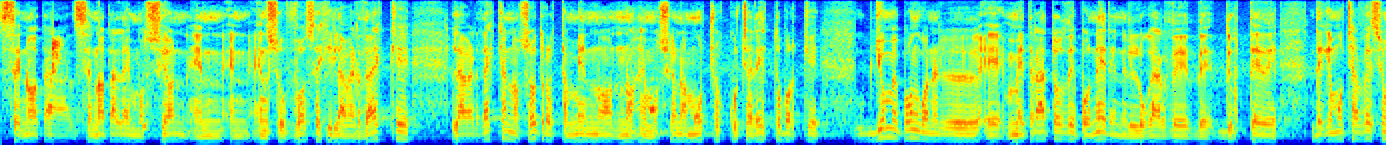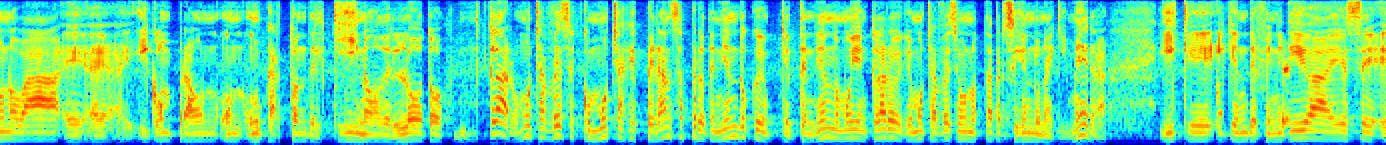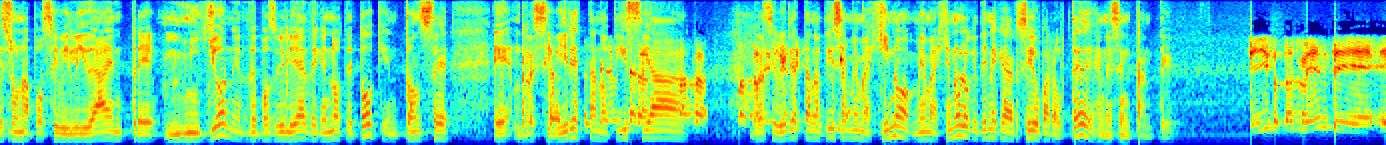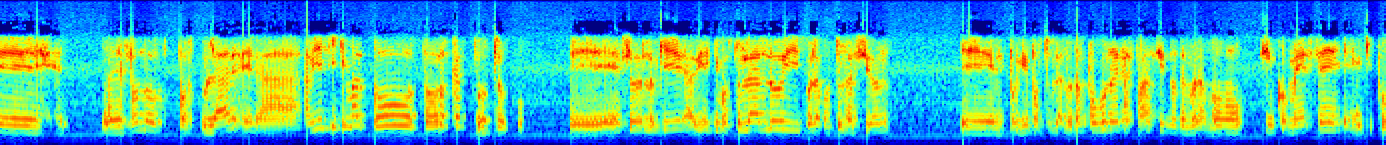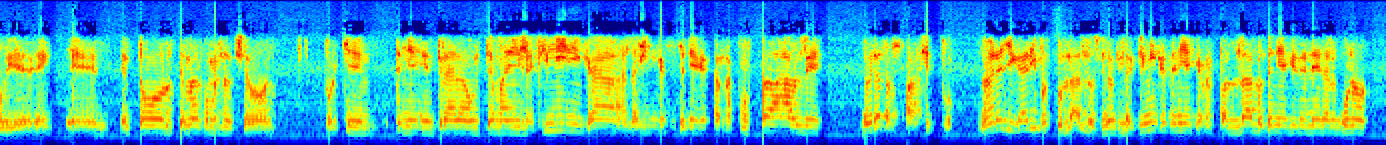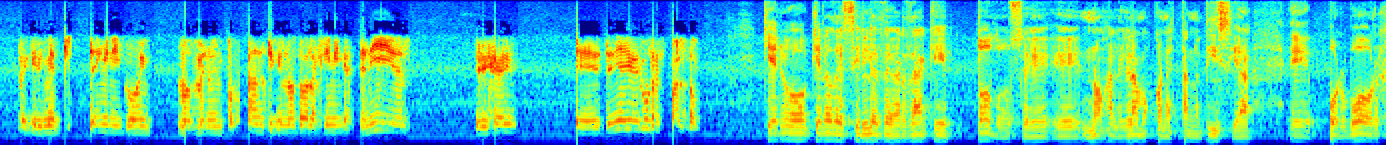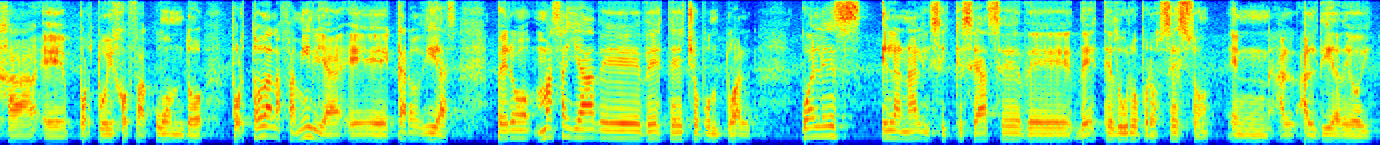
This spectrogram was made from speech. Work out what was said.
se nota, se nota la emoción en, en, sus voces y la verdad es que la verdad es que a nosotros también nos emociona mucho escuchar esto porque yo me pongo en el, eh, me trato de poner en el lugar de, de, ustedes, de que muchas veces uno va eh, eh, y compra un, un, cartón del Quino, del Loto, claro, muchas veces con muchas esperanzas, pero teniendo que, teniendo muy en claro de que muchas veces uno está persiguiendo una quimera y que, y que en definitiva es, es una posibilidad entre millones de posibilidades de que no te toque. Entonces, eh, recibir esta noticia, recibir esta noticia, me imagino, me imagino lo que tiene que haber sido para ustedes en ese instante. Sí, totalmente. Eh, en el fondo postular era, había que quemar todo, todos los cartuchos. Eh, eso es lo que había que postularlo y con la postulación eh, porque postularlo tampoco no era fácil, nos demoramos cinco meses en, que en, todos los temas de conversación, porque tenía que entrar a un tema de la clínica, la clínica se tenía que estar responsable, no era tan fácil, no era llegar y postularlo, sino que la clínica tenía que respaldarlo, tenía que tener algunos requerimientos técnicos más o menos importantes que no todas las clínicas tenían, eh, tenía que haber un respaldo. Quiero, quiero decirles de verdad que todos eh, eh, nos alegramos con esta noticia, eh, por Borja, por tu hijo Facundo, por toda la familia, Caro Díaz. Pero más allá de, este hecho puntual, ¿cuál es el análisis que se hace de, de este duro proceso en, al, al día de hoy?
